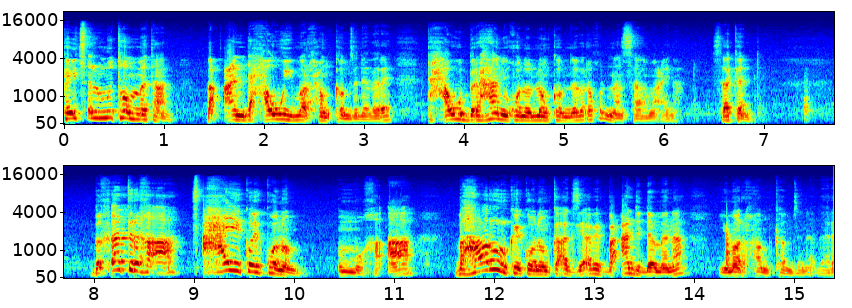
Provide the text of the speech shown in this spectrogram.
ከይፅልምቶም መታን። ብዓንዲ ሓዊ ይመርሖም ከም ዝነበረ እቲ ሓዊ ብርሃን ይኮነሎም ከም ዝነበረ ኩልና ንሰማዕ ኢና ሰከንድ ብቀትሪ ከዓ ፀሓይ ከይኮኖም እሞ ከዓ ብሃሩር ከይኮኖም ከዓ እግዚኣብሔር ብዓንዲ ደመና ይመርሖም ከም ዝነበረ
